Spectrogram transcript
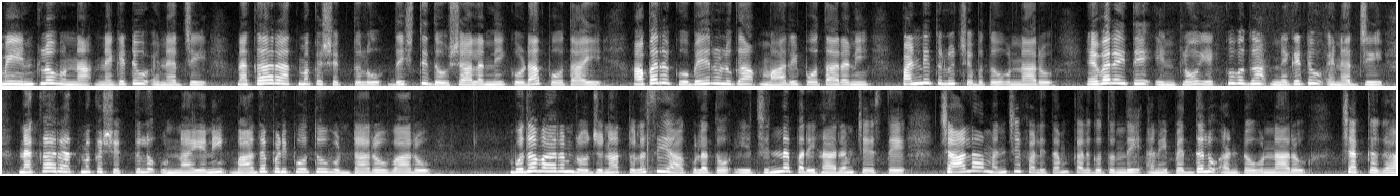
మీ ఇంట్లో ఉన్న నెగటివ్ ఎనర్జీ నకారాత్మక శక్తులు దిష్టి దోషాలన్నీ కూడా పోతాయి. అపర కుబేరులుగా మారిపోతారని పండితులు చెబుతూ ఉన్నారు. ఎవరైతే ఇంట్లో ఎక్కువగా నెగటివ్ ఎనర్జీ నకారాత్మక శక్తులు ఉన్నాయని బాధపడిపోతూ ఉంటారో వారు బుధవారం రోజున తులసి ఆకులతో ఈ చిన్న పరిహారం చేస్తే చాలా మంచి ఫలితం కలుగుతుంది అని పెద్దలు అంటూ ఉన్నారు. చక్కగా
